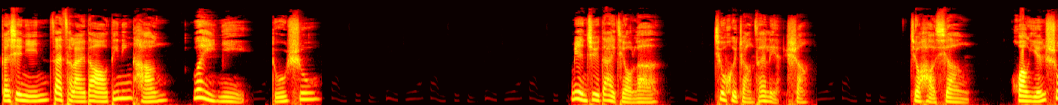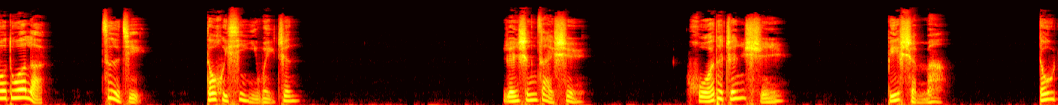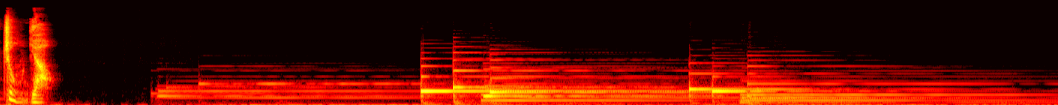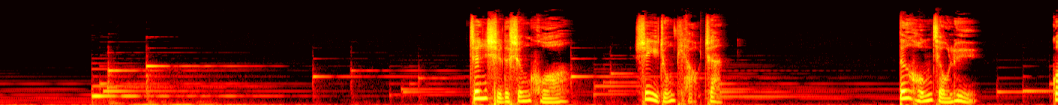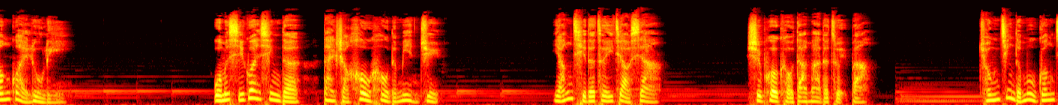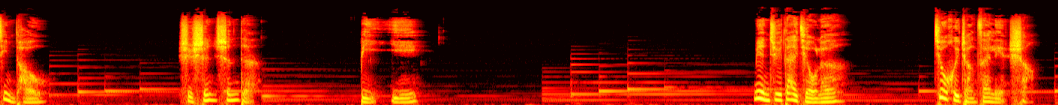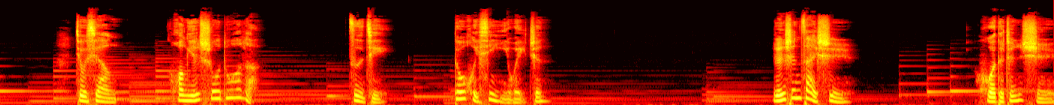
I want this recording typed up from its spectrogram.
感谢您再次来到叮叮堂为你读书。面具戴久了，就会长在脸上，就好像谎言说多了，自己都会信以为真。人生在世，活的真实，比什么都重要。真实的生活是一种挑战。灯红酒绿，光怪陆离，我们习惯性的戴上厚厚的面具，扬起的嘴角下是破口大骂的嘴巴，崇敬的目光尽头是深深的鄙夷。面具戴久了，就会长在脸上。就像谎言说多了，自己都会信以为真。人生在世，活得真实，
